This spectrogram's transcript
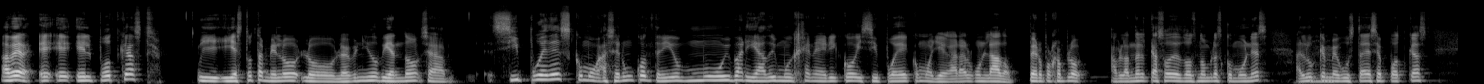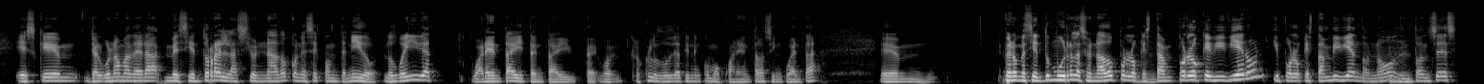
a ver, e, e, el podcast, y, esto también lo, lo, he venido viendo, o sea, sí puedes como hacer un contenido muy variado y muy genérico y sí puede como llegar a algún lado, pero por ejemplo, hablando del caso de dos nombres comunes, algo que me gusta de ese podcast es que mm, de alguna manera me siento relacionado con ese contenido. Los güeyes ya 40 y 30, y, creo que los dos ya tienen como 40 o 50. Em, pero me siento muy relacionado por lo que están, por lo que vivieron y por lo que están viviendo, ¿no? Entonces,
